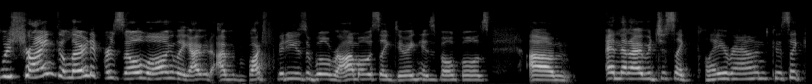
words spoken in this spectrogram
was trying to learn it for so long. Like I would I would watch videos of Will Ramos like doing his vocals. Um and then I would just like play around cuz like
